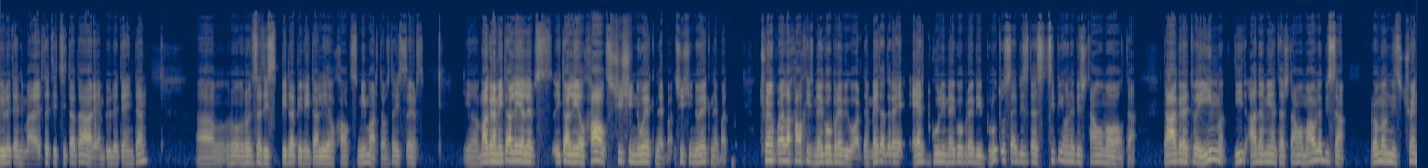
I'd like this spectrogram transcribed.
ბიულეტენი მაგ ერთ-ერთი ციტატა არის ამ ბიულეტენიდან. აა, როდესაც ის პირდაპირ იტალიელ ხალხს მიმართავს და ის წერს მაგრამ იტალიელებს იტალიელ ხალხს შიში ნუეკნება, შიში ნუეკნებათ. ჩვენ ყველა ხალხის მეგობრები ვართ და მეტადრე ერთგული მეგობრები ბრუტუსების და სციპიონების შთამომავალთა და აგრეთვე იმ დიდ ადამიანთა შთამომავლებისა, რომელნიც ჩვენ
